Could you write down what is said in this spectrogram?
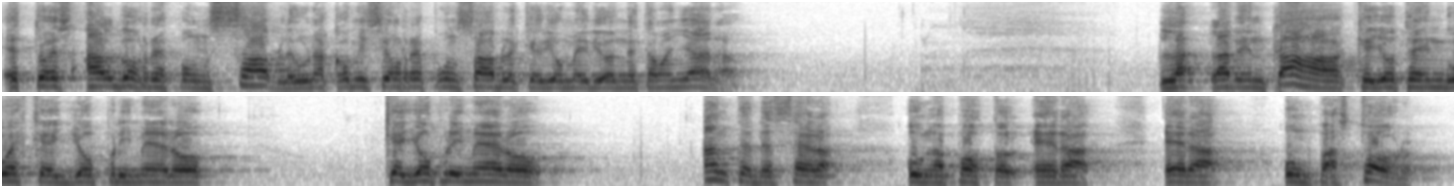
Esto es algo responsable, una comisión responsable que Dios me dio en esta mañana. La, ventaja que yo tengo es que yo primero, que yo primero, antes de ser un apóstol, era, era un pastor,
